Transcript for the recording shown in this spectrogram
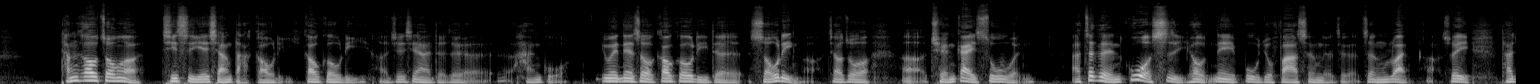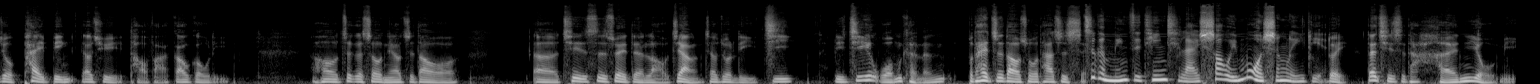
唐高宗啊，其实也想打高丽、高句丽啊，就是现在的这个韩国，因为那时候高句丽的首领啊，叫做呃全盖苏文。啊，这个人过世以后，内部就发生了这个争乱啊，所以他就派兵要去讨伐高句丽。然后这个时候你要知道哦，呃，七十四岁的老将叫做李基。李基我们可能不太知道说他是谁，这个名字听起来稍微陌生了一点。对，但其实他很有名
